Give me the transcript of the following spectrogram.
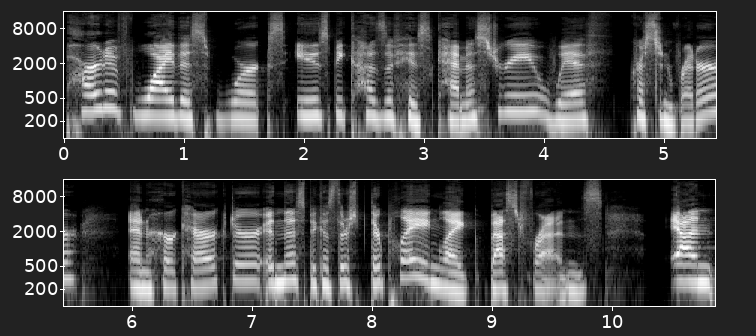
part of why this works is because of his chemistry with Krysten Ritter and her character in this because they're they're playing like best friends. And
